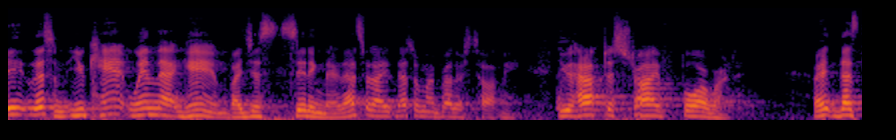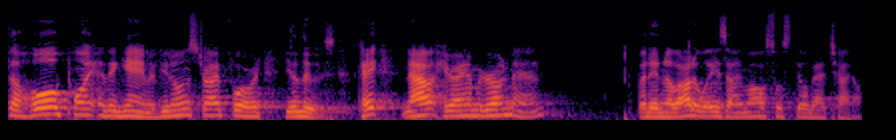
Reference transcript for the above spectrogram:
See, listen, you can't win that game by just sitting there. That's what, I, that's what my brothers taught me. You have to strive forward. Right? That's the whole point of the game. If you don't strive forward, you lose. Okay? Now, here I am a grown man, but in a lot of ways, I'm also still that child.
